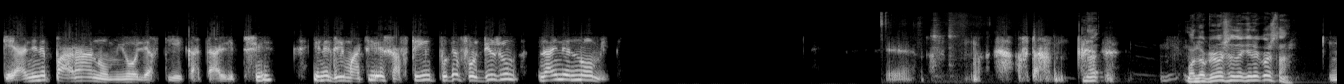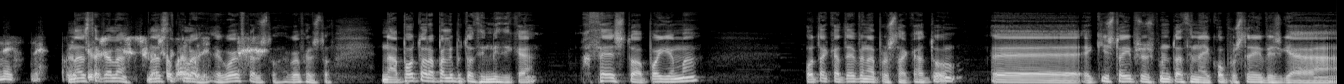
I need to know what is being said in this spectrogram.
Εάν είναι παράνομη όλη αυτή η κατάληψη, είναι εγκληματίες αυτοί που δεν φροντίζουν να είναι νόμιμοι. Ε, αυτά. Να... Ολοκληρώσατε κύριε Κώστα; Ναι, ναι. Να είστε καλά. Να είστε καλά. Εγώ ευχαριστώ. Εγώ ευχαριστώ. Να πω τώρα πάλι που το θυμήθηκα. Χθες το απόγευμα, όταν κατέβαινα προς τα κάτω, ε, εκεί στο ύψος που είναι το Αθηναϊκό που στρίβεις για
